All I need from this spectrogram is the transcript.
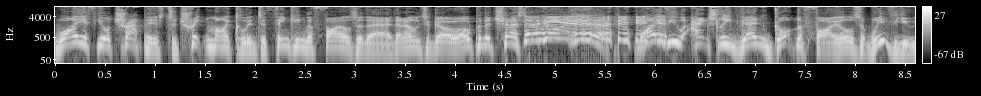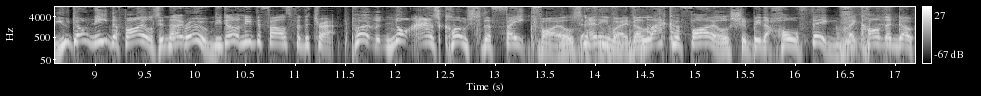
Why, if your trap is to trick Michael into thinking the files are there, then only to go open the chest, they're, They're not here." here? Why have you actually then got the files with you? You don't need the files in that room. You don't need the files for the trap. But not as close to the fake files. Anyway, the lack of files should be the whole thing. They can't then go.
